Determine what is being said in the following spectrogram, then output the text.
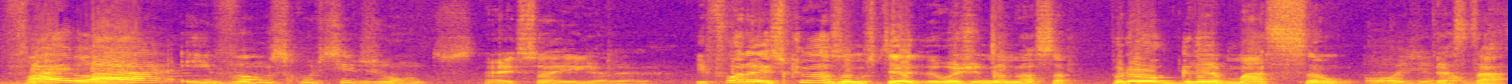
Vai lá e vamos curtir juntos. É isso aí, galera. E fora isso que nós vamos ter hoje na nossa programação Hoje desta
